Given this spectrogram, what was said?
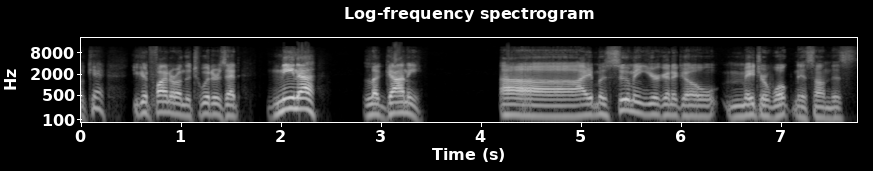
Okay. You can find her on the Twitters at Nina Lakhani. Uh, I'm assuming you're going to go major wokeness on this.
